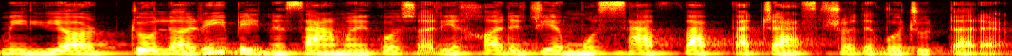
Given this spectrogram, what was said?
میلیارد دلاری بین سرمایه گذاری خارجی مصوب و جذب شده وجود داره.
